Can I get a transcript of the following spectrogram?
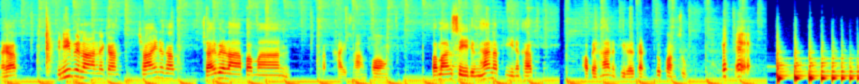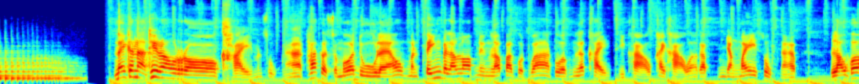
นะครับ ทีนี้เวลาในการใช้นะครับ ใช้เวลาประมาณกับไข่สามฟอง ประมาณ 4-5 นาทีนะครับ เอาไป 5 นาทีเลยกันเพื่อความสุข ในขณะที่เรารอไข่มันสุกนะฮะถ้าเกิดสมมติว่าดูแล้วมันติ้งไปแล้วรอบหนึ่งแล้วปรากฏว่าตัวเนื้อไข่สีขาวไข่ขาวอะครับยังไม่สุกนะครับ เราก็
